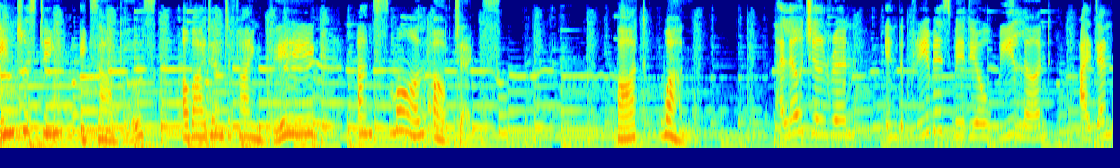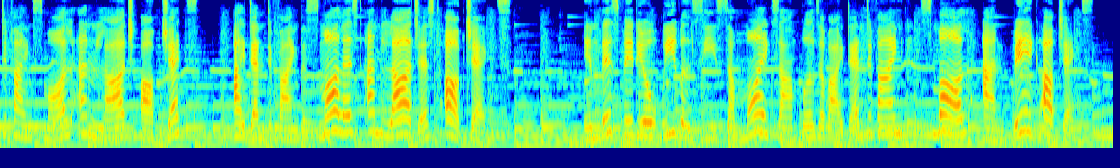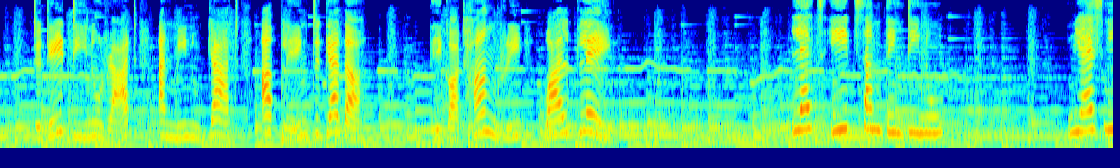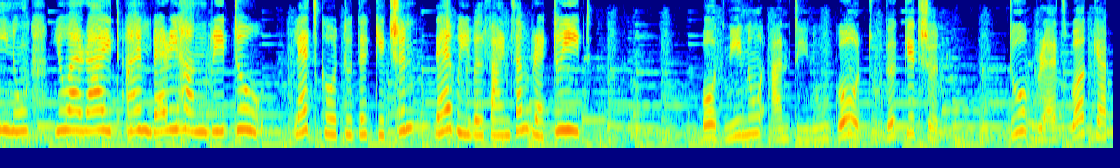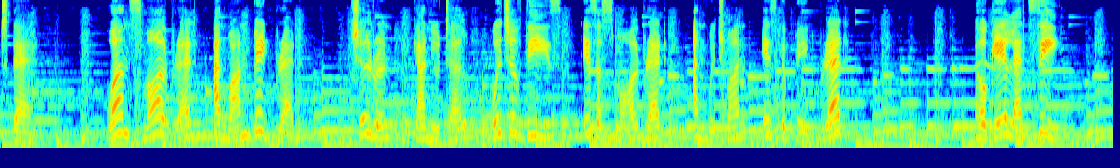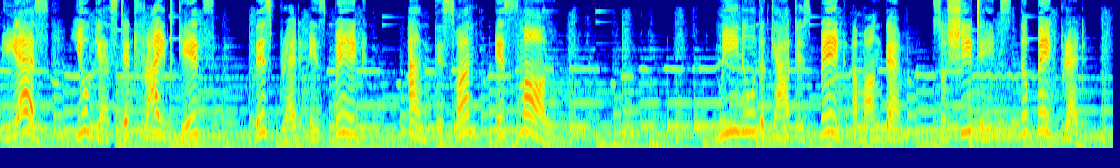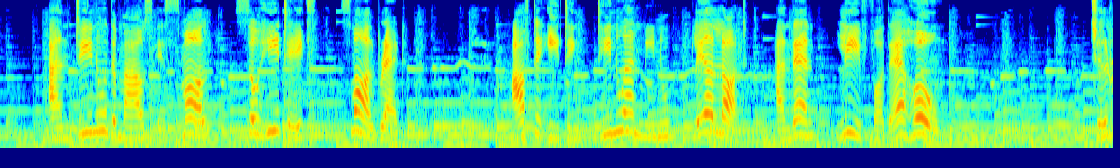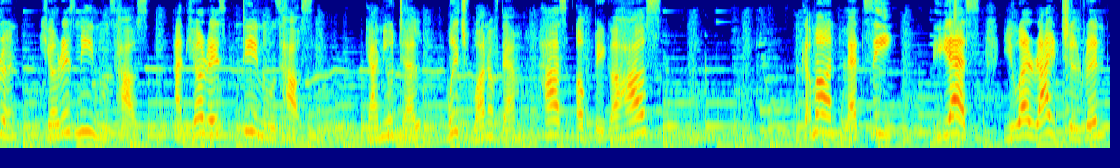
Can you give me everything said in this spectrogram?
Interesting examples of identifying big and small objects. Part 1 Hello children, in the previous video we learned identifying small and large objects, identifying the smallest and largest objects. In this video we will see some more examples of identifying small and big objects. Today Tinu rat and Minu cat are playing together. They got hungry while playing. Let's eat something, Tinu. Yes, Minu, you are right. I'm very hungry too. Let's go to the kitchen. There we will find some bread to eat. Both Minu and Tinu go to the kitchen. Two breads were kept there. One small bread and one big bread. Children, can you tell which of these is a small bread and which one is the big bread? Okay, let's see. Yes, you guessed it right, kids. This bread is big and this one is small. Minu the cat is big among them, so she takes the big bread. And Tinu the mouse is small, so he takes small bread. After eating, Tinu and Minu play a lot and then leave for their home. Children, here is Minu's house and here is Tinu's house. Can you tell which one of them has a bigger house? Come on, let's see. Yes, you are right, children.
